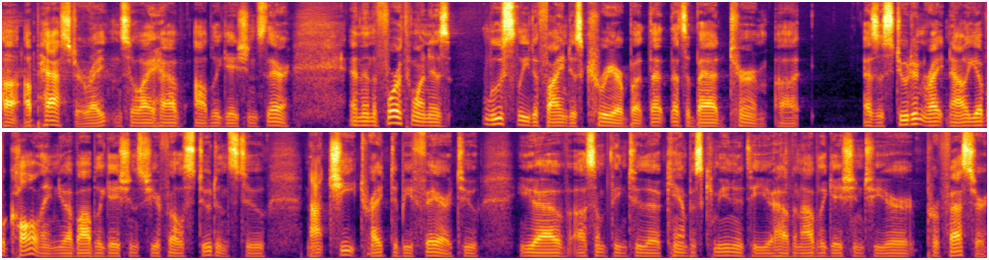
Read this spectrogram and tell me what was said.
uh, a pastor, right? And so I have obligations there. And then the fourth one is loosely defined as career, but that, that's a bad term. Uh, as a student right now, you have a calling. You have obligations to your fellow students to not cheat, right? To be fair. To you have uh, something to the campus community. You have an obligation to your professor,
